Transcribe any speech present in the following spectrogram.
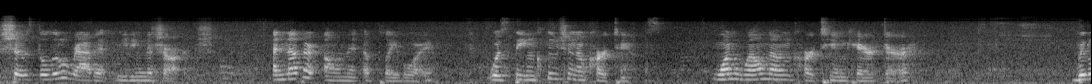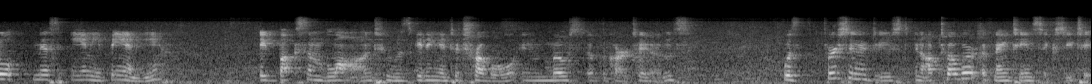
shows the little rabbit leading the charge. Another element of Playboy was the inclusion of cartoons. One well-known cartoon character, Little Miss Annie Fanny, a buxom blonde who was getting into trouble in most of the cartoons, was first introduced in October of 1962.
